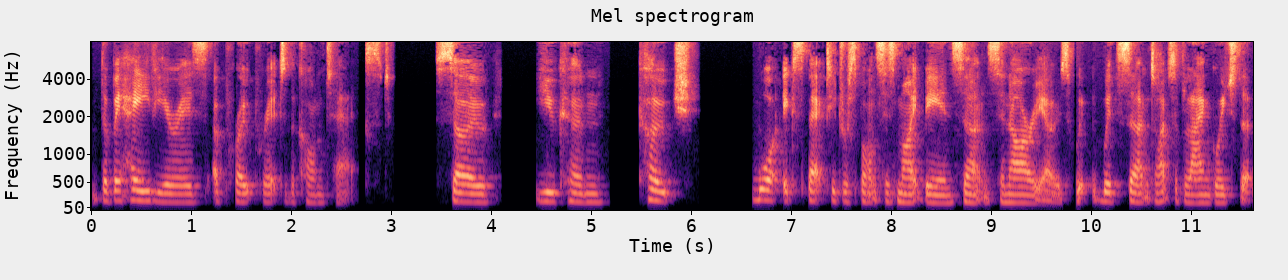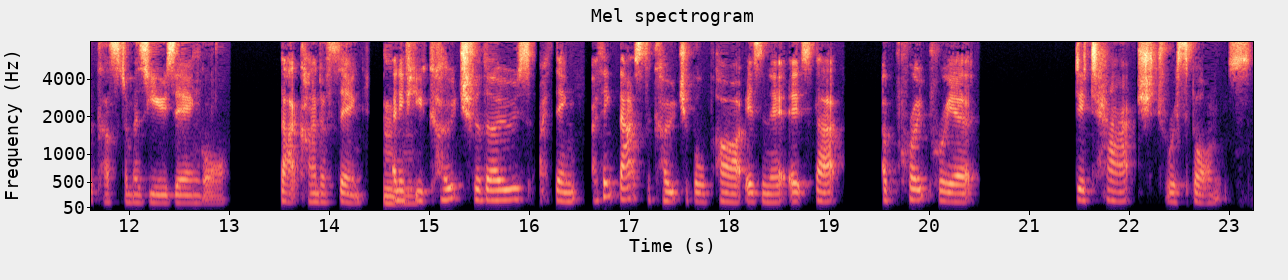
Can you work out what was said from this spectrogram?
the behavior is appropriate to the context. So you can coach what expected responses might be in certain scenarios with, with certain types of language that a customer's using or that kind of thing. Mm-hmm. And if mm-hmm. you coach for those, I think I think that's the coachable part, isn't it? It's that appropriate detached response.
